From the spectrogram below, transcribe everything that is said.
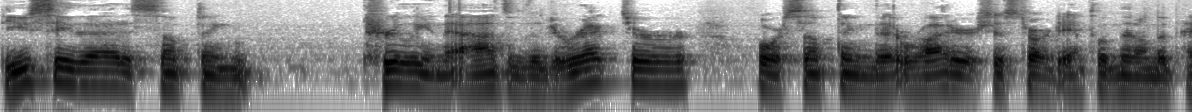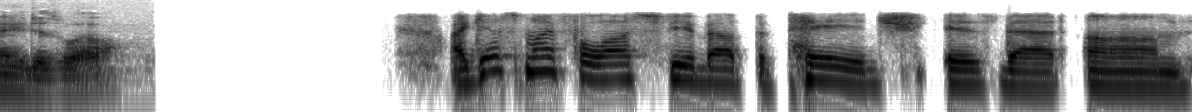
Do you see that as something purely in the eyes of the director, or something that writers should start to implement on the page as well? I guess my philosophy about the page is that um,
